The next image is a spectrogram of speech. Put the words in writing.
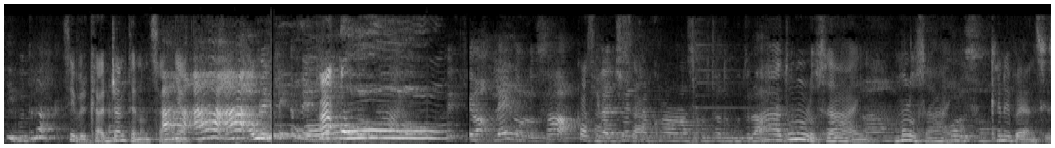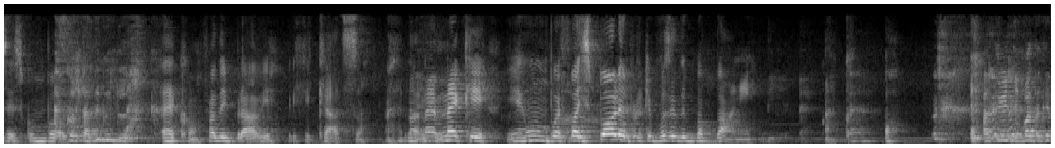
Sì, good luck. Sì, perché la gente non sa Ah, niente. ah, ah, ok. Ah, oh! Che la non gente sa? ancora non ha ascoltato Good Luck. Ah, tu non lo sai, Ah, ma lo sai. non lo so. Che ne pensi? Sei sconvolto. Ascoltate Good Luck. Ecco, fate i bravi. Che cazzo. No, non è che uno non può fare spoiler perché voi siete babbani. Ecco. Oh, Altrimenti guarda che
